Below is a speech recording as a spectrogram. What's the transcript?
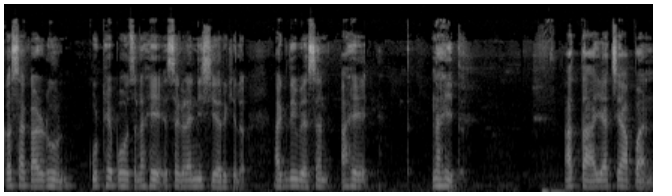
कसा काढून कुठे पोहोचला हे सगळ्यांनी शेअर केलं. अगदी व्यसन आहे नाहीत. आत्ता याचे आपण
